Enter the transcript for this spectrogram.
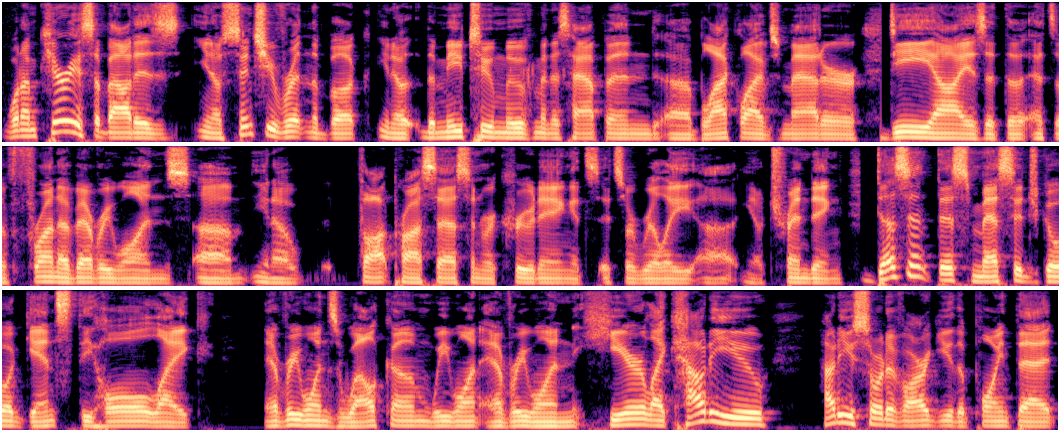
What I'm curious about is, you know, since you've written the book, you know, the Me Too movement has happened. Uh, Black Lives Matter, DEI is at the at the front of everyone's, um, you know, thought process and recruiting. It's it's a really uh, you know trending. Doesn't this message go against the whole like everyone's welcome. We want everyone here. Like, how do you how do you sort of argue the point that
